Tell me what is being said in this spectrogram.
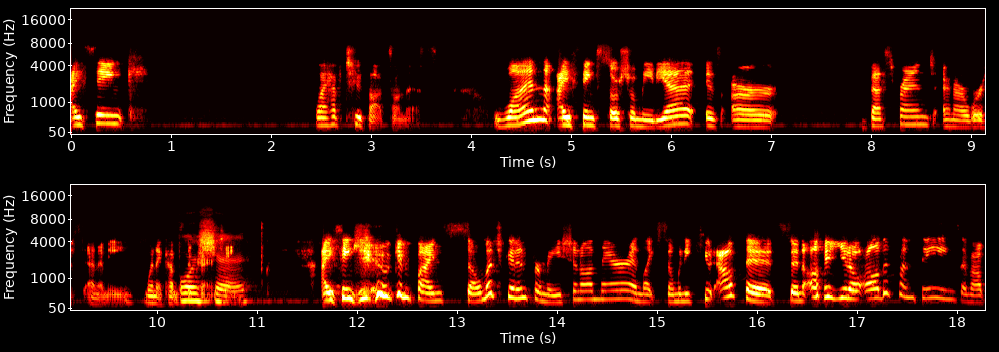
I think, well, I have two thoughts on this. One, I think social media is our best friend and our worst enemy when it comes for to parenting. sure. I think you can find so much good information on there and like so many cute outfits and all, you know all the fun things about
